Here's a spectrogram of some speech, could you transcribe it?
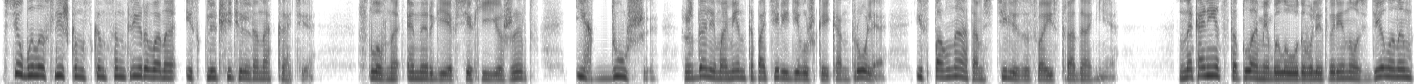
Все было слишком сконцентрировано исключительно на Кате, словно энергия всех ее жертв, их души, ждали момента потери девушкой контроля и сполна отомстили за свои страдания — Наконец-то пламя было удовлетворено сделанным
